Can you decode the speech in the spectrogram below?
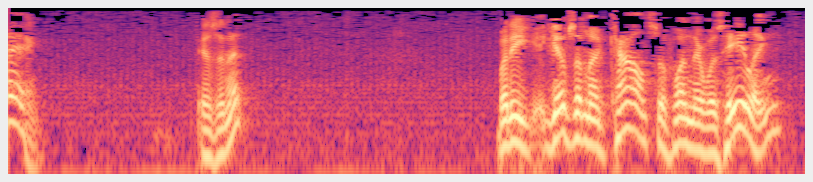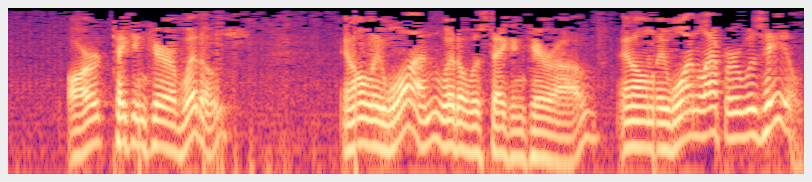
saying. Isn't it? But he gives them accounts of when there was healing or taking care of widows, and only one widow was taken care of, and only one leper was healed.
